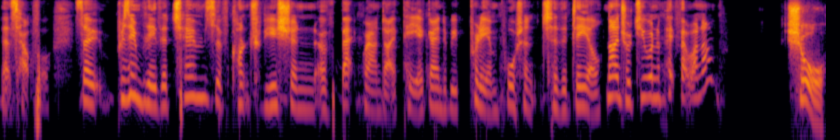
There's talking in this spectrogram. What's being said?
That's helpful. So, presumably, the terms of contribution of background IP are going to be pretty important to the deal. Nigel, do you want to pick that one up? Sure.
